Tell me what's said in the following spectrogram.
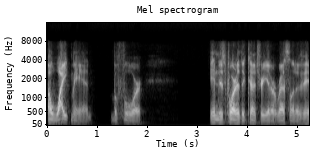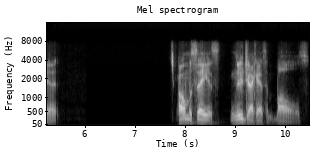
a white man, before in this part of the country at a wrestling event. All I'm gonna say is New Jack has some balls,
